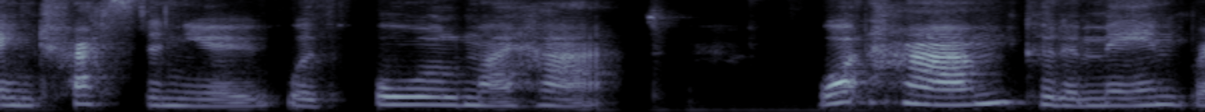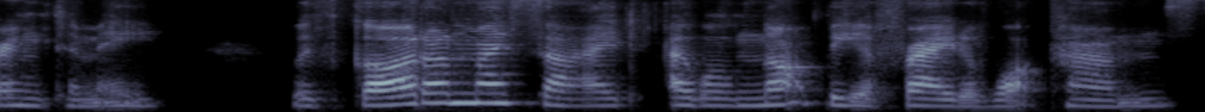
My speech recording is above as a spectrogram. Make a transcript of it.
and trust in you with all my heart. What harm could a man bring to me? With God on my side, I will not be afraid of what comes.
